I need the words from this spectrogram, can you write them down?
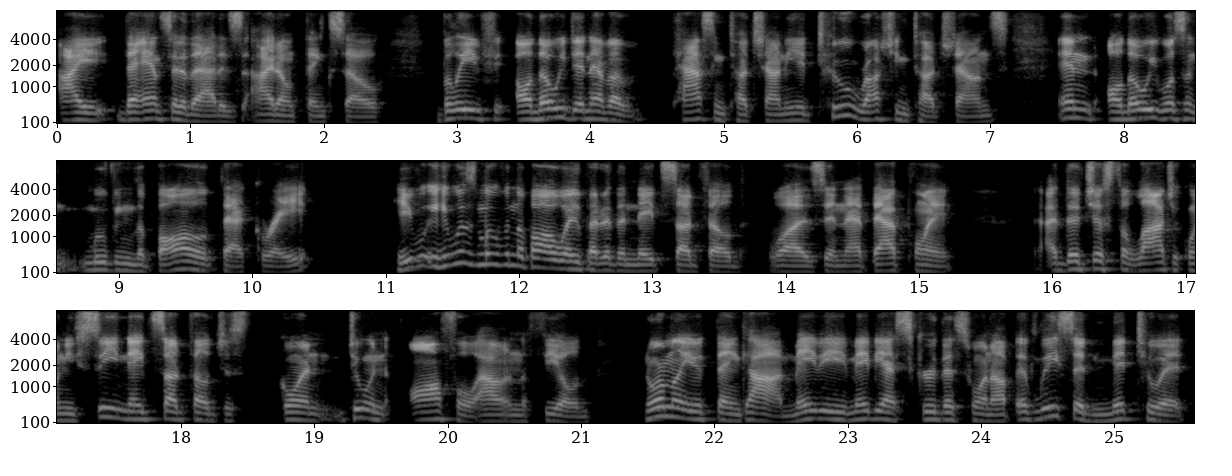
I the answer to that is I don't think so. I believe although he didn't have a passing touchdown, he had two rushing touchdowns, and although he wasn't moving the ball that great, he he was moving the ball way better than Nate Sudfeld was, and at that point, uh, the just the logic when you see Nate Sudfeld just going doing awful out in the field. Normally you'd think, ah, maybe maybe I screwed this one up. At least admit to it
